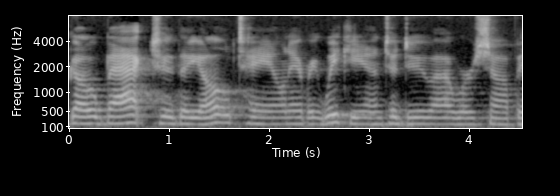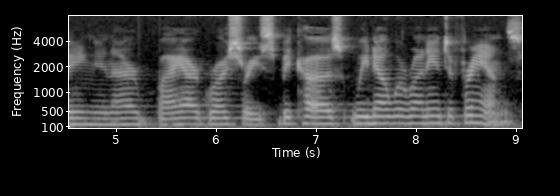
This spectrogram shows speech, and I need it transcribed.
go back to the old town every weekend to do our shopping and our buy our groceries because we know we'll run into friends.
